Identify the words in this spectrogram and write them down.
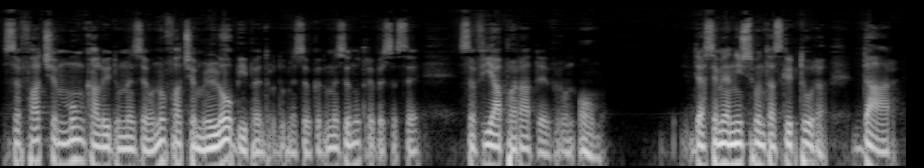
să facem munca lui Dumnezeu, nu facem lobby pentru Dumnezeu, că Dumnezeu nu trebuie să, se, să fie apărat de vreun om. De asemenea, nici Sfânta Scriptură. Dar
